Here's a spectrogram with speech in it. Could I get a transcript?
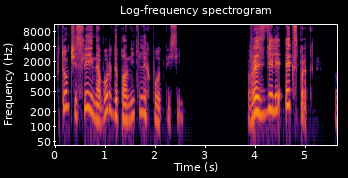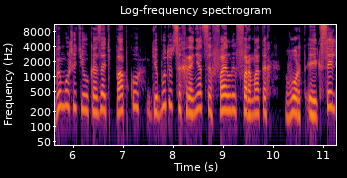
в том числе и набор дополнительных подписей. В разделе «Экспорт» вы можете указать папку, где будут сохраняться файлы в форматах Word и Excel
